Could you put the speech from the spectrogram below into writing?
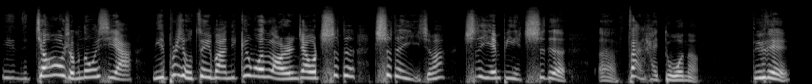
你骄傲什么东西啊？你不是有罪吗？你跟我老人家，我吃的吃的什么？吃的盐比你吃的呃饭还多呢，对不对？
